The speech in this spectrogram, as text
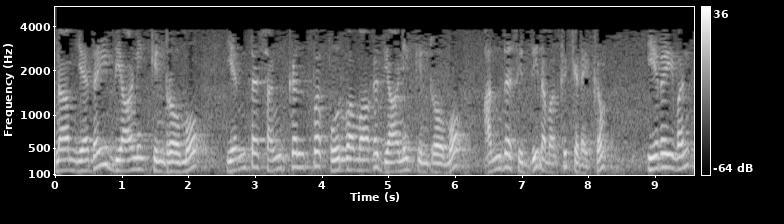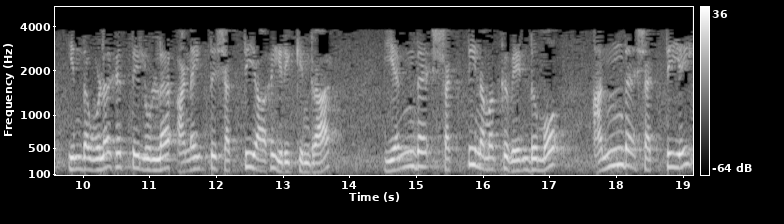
நாம் எதை தியானிக்கின்றோமோ எந்த சங்கல்ப பூர்வமாக தியானிக்கின்றோமோ அந்த சித்தி நமக்கு கிடைக்கும். இறைவன் இந்த உலகத்தில் உள்ள அனைத்து சக்தியாக இருக்கின்றார். எந்த சக்தி நமக்கு வேண்டுமோ அந்த சக்தியை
